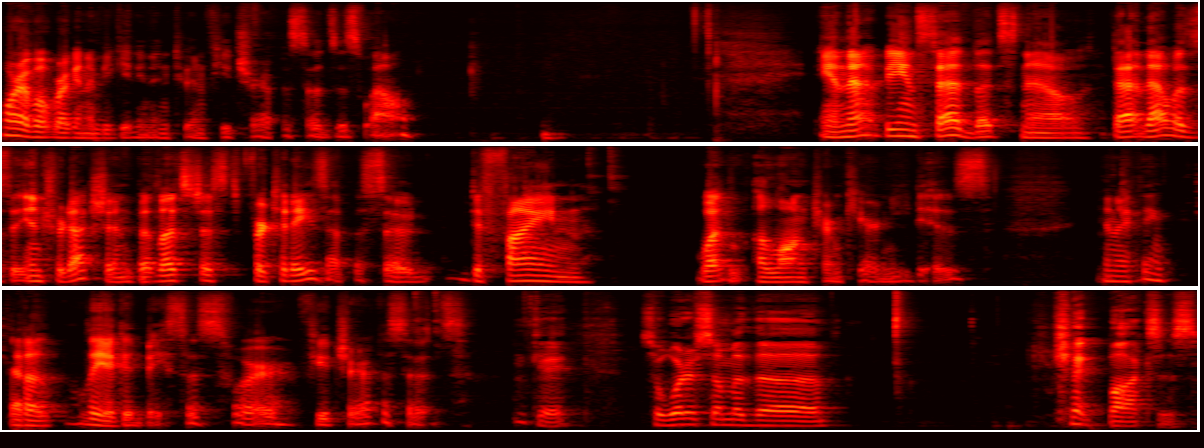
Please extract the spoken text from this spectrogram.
more of what we're going to be getting into in future episodes as well. And that being said, let's now that that was the introduction, but let's just for today's episode define what a long-term care need is. And I think that'll lay a good basis for future episodes. Okay. So what are some of the check boxes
